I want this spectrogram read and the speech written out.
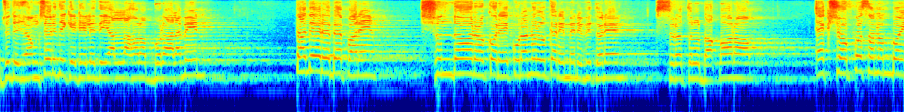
যদি ধ্বংসের দিকে ঢেলে দিই, আল্লাহ রব্বুল আলমিন তাদের ব্যাপারে সুন্দর করে কোরআনুল করিমের ভিতরে সুরতুল বাকর একশো পঁচানব্বই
